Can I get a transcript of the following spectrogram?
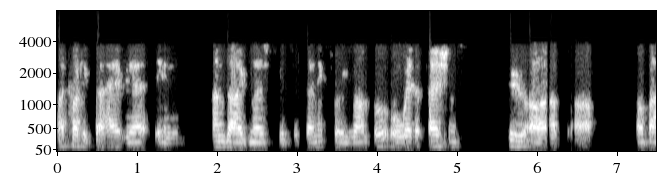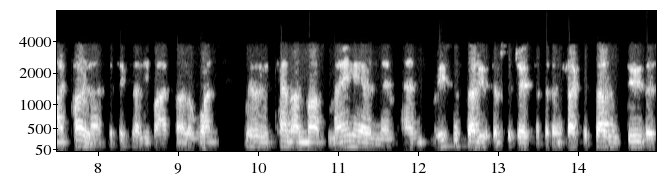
psychotic behavior in undiagnosed schizophrenics, for example, or whether patients who are, are, are bipolar, particularly bipolar 1, whether it can unmask mania in them. And recent studies have suggested that, in fact, it doesn't do this,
